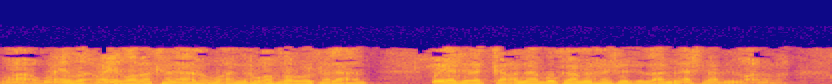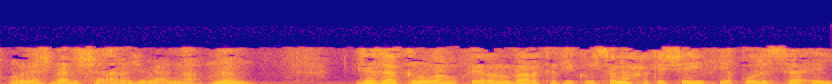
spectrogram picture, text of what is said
وعظم كلامه وأنه أفضل الكلام ويتذكر أن بكى من خشية الله من أسباب المغفرة ومن أسباب السلامة من النار. نعم. جزاكم الله خيرا وبارك فيكم. سماحة الشيخ يقول السائل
